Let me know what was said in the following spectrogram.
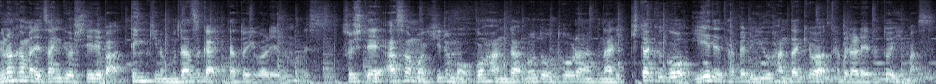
夜中まで残業していれば電気の無駄遣いだと言われるのです。そして朝も昼もご飯が喉を通らなくなり帰宅後家で食べる夕飯だけは食べられると言います。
